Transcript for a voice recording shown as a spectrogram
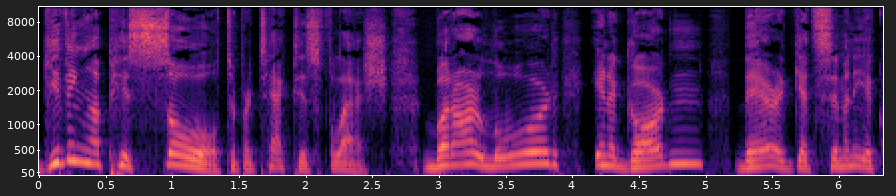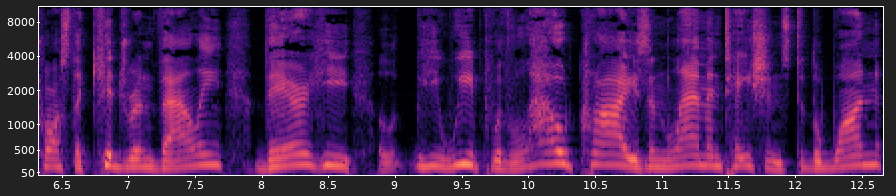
giving up his soul to protect his flesh. But our Lord, in a garden there at Gethsemane across the Kidron Valley, there he, he wept with loud cries and lamentations to the one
